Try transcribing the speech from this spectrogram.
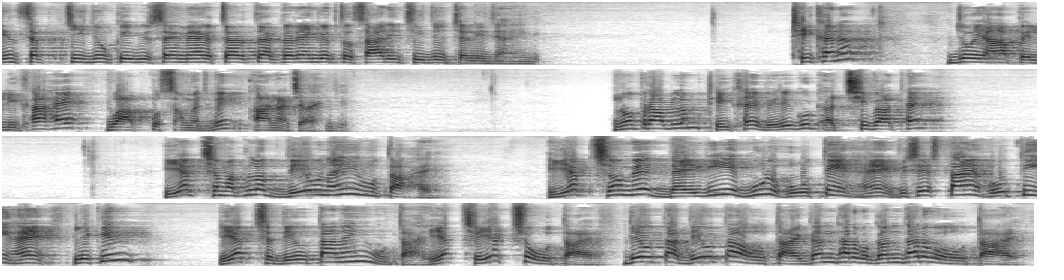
इन सब चीज़ों के विषय में चर्चा करेंगे तो सारी चीज़ें चली जाएँगी। ठीक है ना? जो यहाँ पे लिखा है, वो आपको समझ में आना चाहिए। नो प्रॉब्लम ठीक है वेरी गुड अच्छी बात है। यक्ष मतलब देव नहीं होता है। यक्ष में दैवीय गुण होते हैं, विशेषताएँ होती हैं, लेकिन यक्ष देवता नहीं होता है, यक्ष यक्ष होता है, देवता देवता होता है, गंधर्व गंधर्व होता है।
